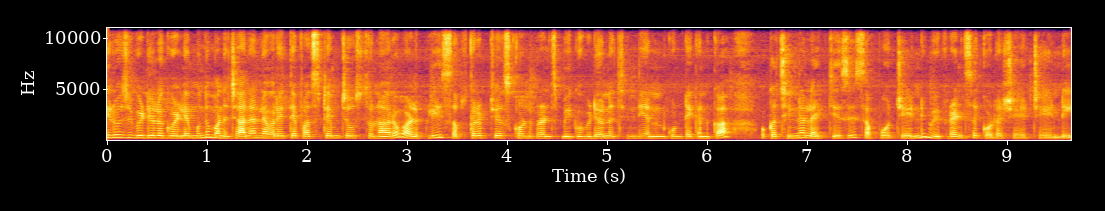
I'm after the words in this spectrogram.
ఈరోజు వీడియోలోకి వెళ్ళే ముందు మన ఛానల్ని ఎవరైతే ఫస్ట్ టైం చూస్తున్నారో వాళ్ళు ప్లీజ్ సబ్స్క్రైబ్ చేసుకోండి ఫ్రెండ్స్ మీకు వీడియో నచ్చింది అని అనుకుంటే కనుక ఒక చిన్న లైక్ చేసి సపోర్ట్ చేయండి. మీ ఫ్రెండ్స్ కూడా షేర్ చేయండి.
